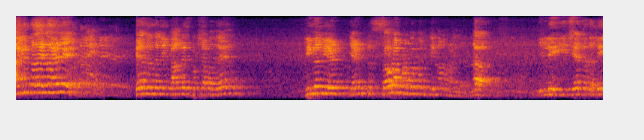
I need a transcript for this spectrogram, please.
ಆಗಿರ್ತದ ಇಲ್ಲ ಹೇಳಿ. ಕೇಂದ್ರದಲ್ಲಿ ಕಾಂಗ್ರೆಸ್ ಪಕ್ಷ ಬಂದ್ರೆ ಎಂಟು ಸಾವಿರ ಕೊಡಬೇಕು ಅಂತ ತೀರ್ಮಾನ ಮಾಡಿದ್ದಾರೆ. ಇಲ್ಲಿ ಈ ಕ್ಷೇತ್ರದಲ್ಲಿ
